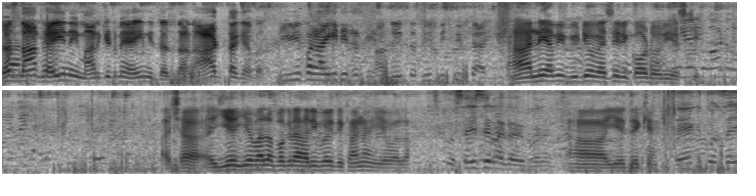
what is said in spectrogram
दस दांत है? ही नहीं मार्केट में है ही नहीं दस दांत आठ तक है बस। टीवी पर आएगी थी हाँ नहीं अभी वीडियो वैसे रिकॉर्ड हो रही है इसकी। अच्छा ये ये वाला बकरा हरी भाई दिखाना है ये वाला। इसको सही से लगाए हाँ ये देखें। देख तो सही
